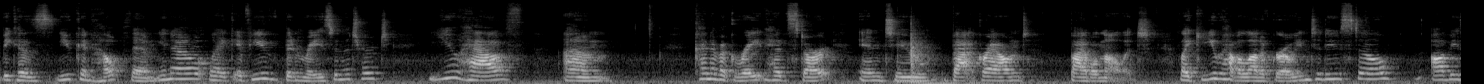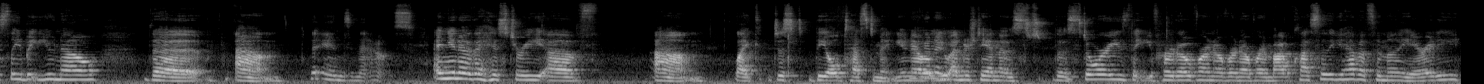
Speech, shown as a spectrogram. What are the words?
because you can help them you know like if you've been raised in the church you have um, kind of a great head start into background bible knowledge like you have a lot of growing to do still obviously but you know the um, The ins and the outs. and you know the history of um like just the old testament you know gonna- you understand those those stories that you've heard over and over and over in bible class so that you have a familiarity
